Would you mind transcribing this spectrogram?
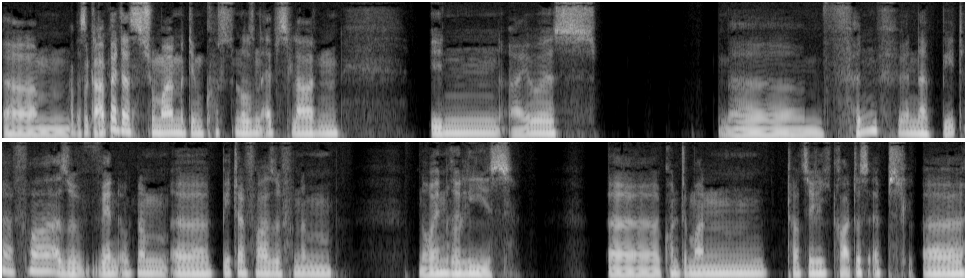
Ähm, es gab ja das schon mal mit dem kostenlosen Apps-Laden in iOS ähm, 5 während der Beta-Phase, also während irgendeiner äh, Beta-Phase von einem neuen Release äh, konnte man tatsächlich gratis Apps äh,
